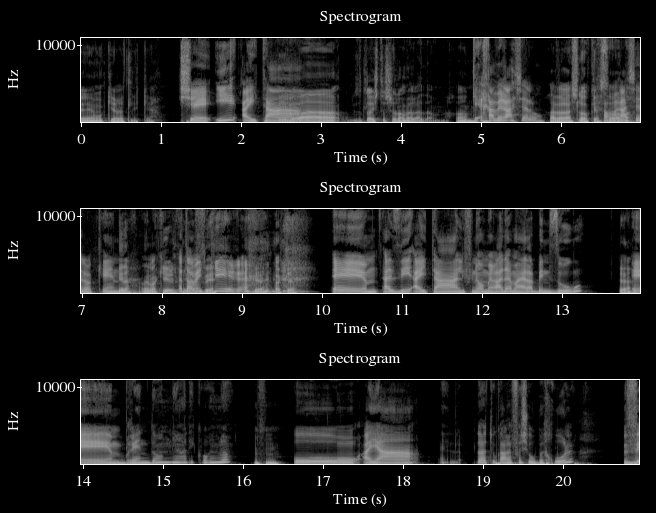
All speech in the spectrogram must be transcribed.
אה, מוכרת לי, כן. שהיא הייתה... היא לא ה... זאת לא אשתו של עומר אדם, נכון? כן, חברה שלו. חברה שלו, אוקיי, סבבה. חברה שלו, כן. הנה, אני מכיר, אתה יופי. מכיר. כן, אוקיי. אמ, אז היא הייתה, לפני עומר אדם היה לה בן זוג, כן. אמ, ברנדון נראה לי קוראים לו. הוא היה, לא יודעת, הוא גר איפשהו בחו"ל, ו...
